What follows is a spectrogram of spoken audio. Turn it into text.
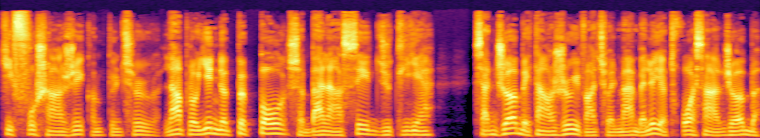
qu'il faut changer comme culture. L'employé ne peut pas se balancer du client. Sa job est en jeu éventuellement. Ben là, il y a 300 jobs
